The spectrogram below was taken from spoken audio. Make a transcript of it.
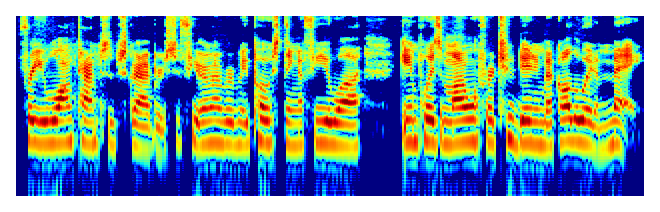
for you longtime subscribers, if you remember me posting a few uh, gameplays of Modern Warfare 2 dating back all the way to May.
